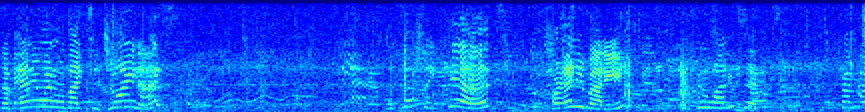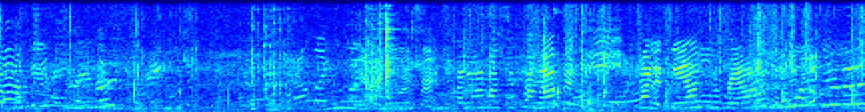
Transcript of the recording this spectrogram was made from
So if anyone would like to join us, especially kids or anybody who wants to come with these streamers, if anyone wants to come up and kind of dance around, who wants to do this?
